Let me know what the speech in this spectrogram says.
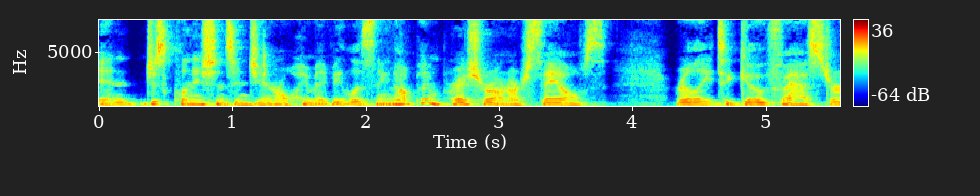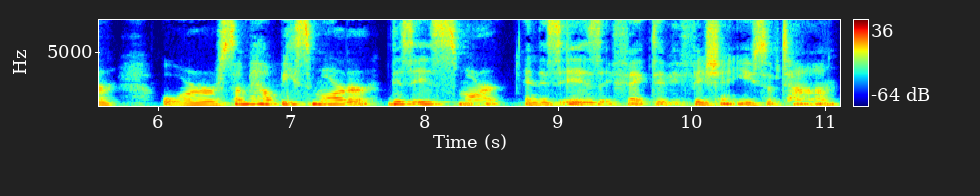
and just clinicians in general who may be listening, not putting pressure on ourselves really to go faster or somehow be smarter. This is smart and this is effective, efficient use of time.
